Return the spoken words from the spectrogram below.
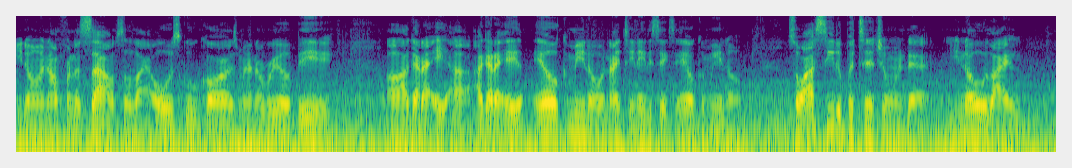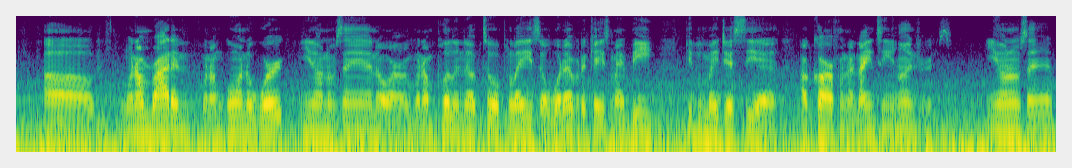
you know, and I'm from the south, so like old school cars, man, are real big. Uh, I got a uh, I got a El Camino, 1986 El Camino, so I see the potential in that. You know, like uh, when I'm riding, when I'm going to work, you know what I'm saying, or when I'm pulling up to a place or whatever the case may be, people may just see a, a car from the 1900s. You know what I'm saying?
